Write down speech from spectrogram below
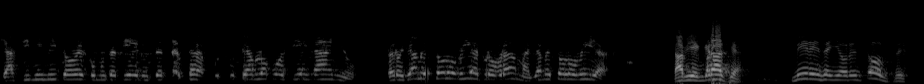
que así me invito a ver cómo usted tiene. Usted, usted, habló por 100 años, pero llame todos los días el programa, llame todos los días. Está bien, gracias. Miren, señor, entonces,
